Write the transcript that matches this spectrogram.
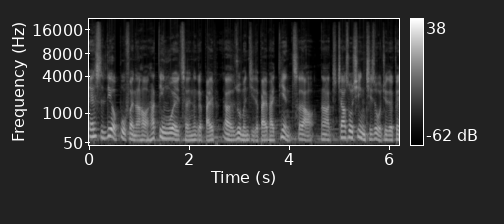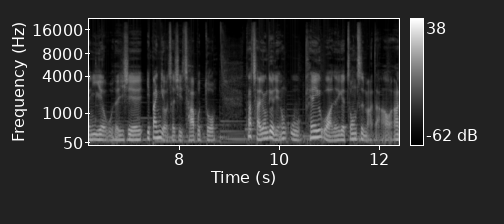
S 六部分呢？哈，它定位成那个白呃入门级的白牌电车哦。那加速性其实我觉得跟 E 二五的一些一般油车其实差不多。它采用六点五 k 瓦的一个中置马达哦。那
